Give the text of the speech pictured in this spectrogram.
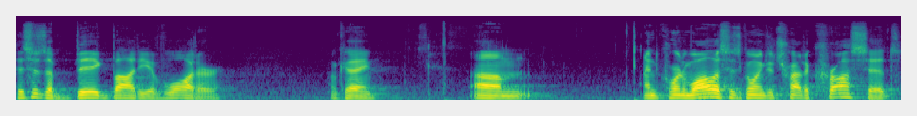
This is a big body of water. Okay? Um, and Cornwallis is going to try to cross it,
